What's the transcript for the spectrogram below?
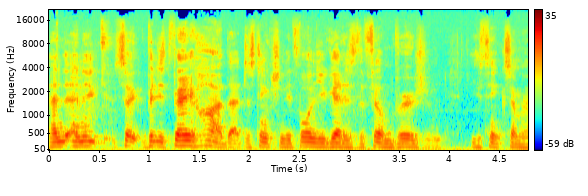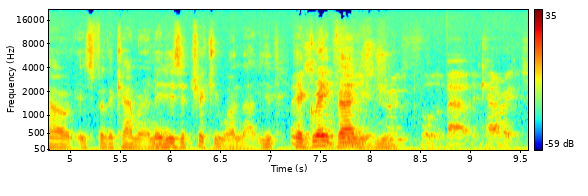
And and it, so, but it's very hard that distinction. If all you get is the film version, you think somehow it's for the camera, and it is a tricky one. That you, they're it great still value. feels you know. truthful about the character.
